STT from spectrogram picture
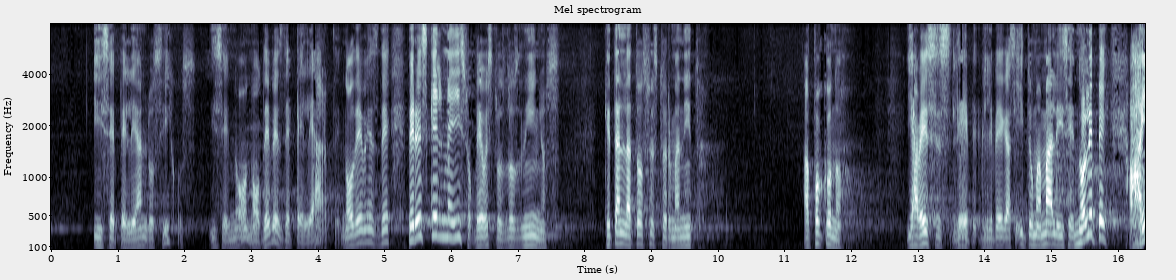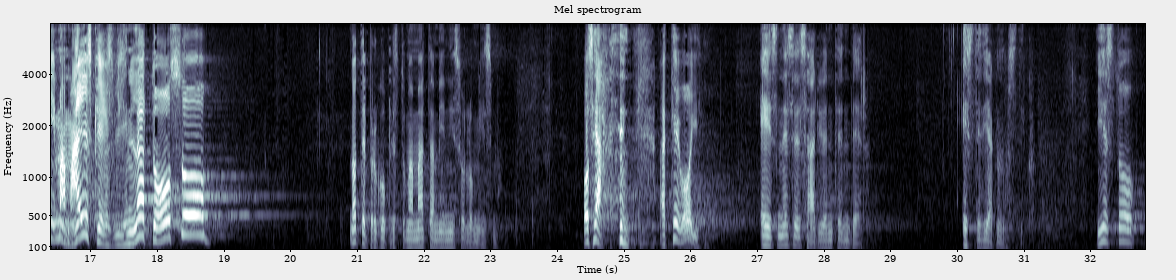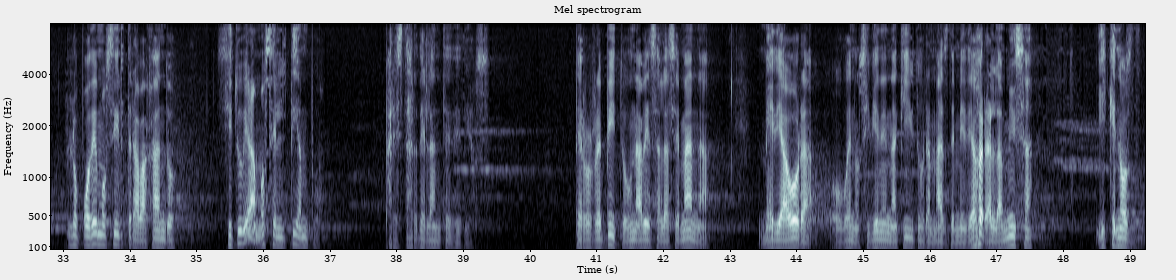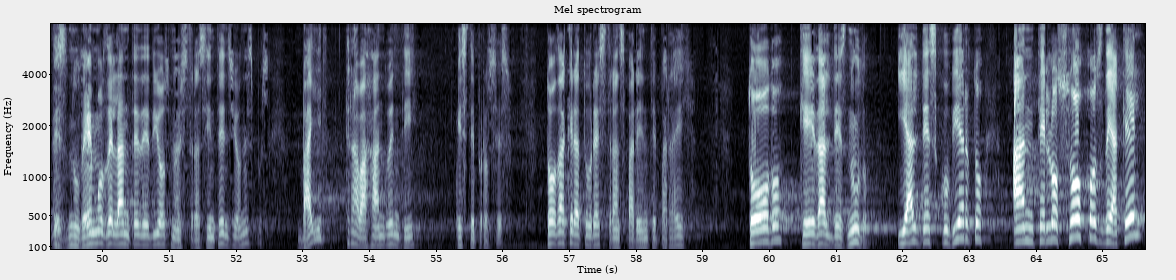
y se pelean los hijos. Dice, no, no debes de pelearte, no debes de... Pero es que él me hizo, veo estos dos niños, ¿qué tan latoso es tu hermanito? ¿A poco no? Y a veces le, pegas y tu mamá le dice, no le pegues. Ay, mamá, es que es bien latoso. No te preocupes, tu mamá también hizo lo mismo. O sea, ¿a qué voy? Es necesario entender este diagnóstico. Y esto lo podemos ir trabajando si tuviéramos el tiempo para estar delante de Dios. Pero repito, una vez a la semana, media hora, o bueno, si vienen aquí dura más de media hora la misa, y que nos desnudemos delante de Dios nuestras intenciones, pues va a ir trabajando en ti este proceso. Toda criatura es transparente para ella. Todo queda al desnudo y al descubierto ante los ojos de aquel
